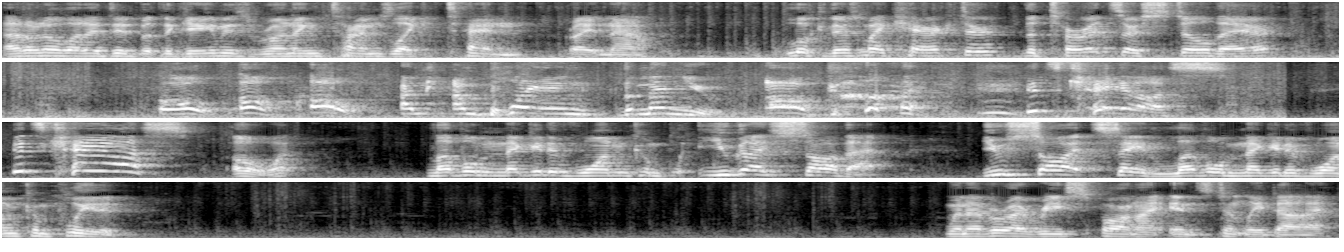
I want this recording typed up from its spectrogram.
I don't know what I did, but the game is running times like 10 right now. Look, there's my character. The turrets are still there. Oh, oh, oh! I'm, I'm playing the menu. Oh, God! It's chaos! It's chaos! Oh, what? Level negative one complete. You guys saw that. You saw it say level negative one completed. Whenever I respawn, I instantly die.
